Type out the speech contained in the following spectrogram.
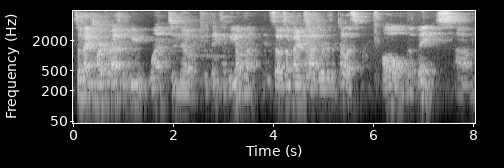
sometimes hard for us because we want to know the things that we don't know. And so sometimes God's Word doesn't tell us all the things. Um,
